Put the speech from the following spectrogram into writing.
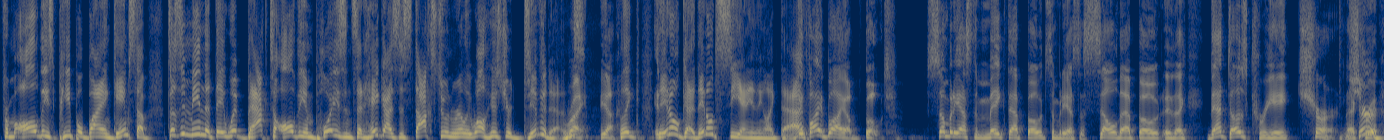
from all these people buying GameStop doesn't mean that they went back to all the employees and said, "Hey guys, the stock's doing really well. Here's your dividends." Right, yeah. Like they don't get they don't see anything like that. if I buy a boat, somebody has to make that boat, somebody has to sell that boat. and like that does create churn. That Sure, crea-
